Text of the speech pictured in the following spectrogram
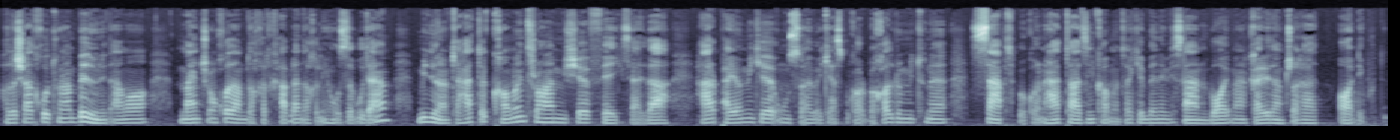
حالا شاید خودتون هم بدونید اما من چون خودم داخل قبلا داخل این حوزه بودم می‌دونم که حتی کامنت رو هم میشه fake زد و هر پیامی که اون صاحب کسب و کار بخواد رو می‌تونه ثبت بکنه. حتی از این کامنت ها که بنویسن وای من خریدم چقدر عالی بود.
